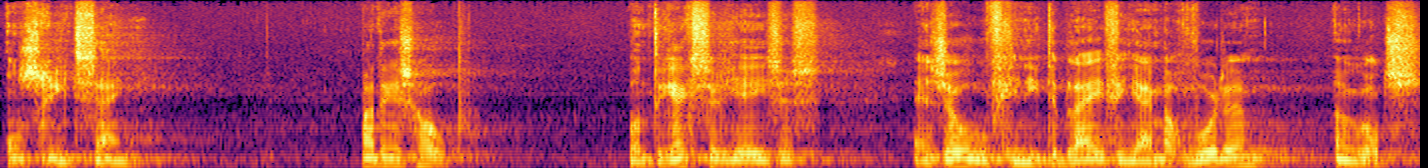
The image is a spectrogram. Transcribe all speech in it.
ons riet zijn. Maar er is hoop. Want direct Jezus, en zo hoef je niet te blijven, jij mag worden een rots.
